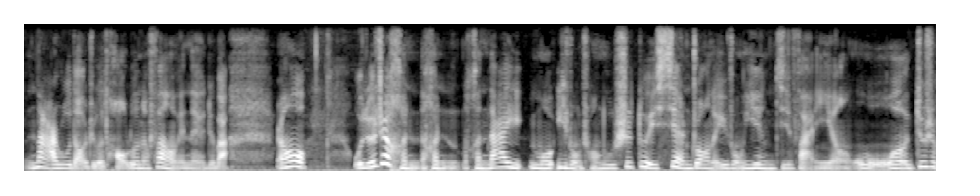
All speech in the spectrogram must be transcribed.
纳入到这个讨论的范围内，对吧？然后。我觉得这很很很大一某一种程度是对现状的一种应激反应。我我就是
